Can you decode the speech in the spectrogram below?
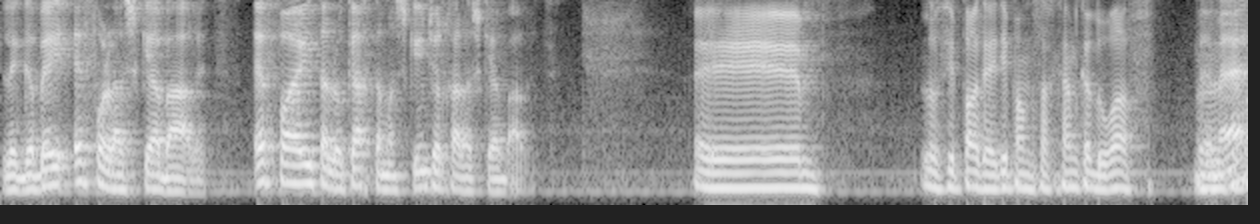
לגבי איפה להשקיע בארץ? איפה היית לוקח את המשקיעים שלך להשקיע בארץ? אה, לא סיפרתי, הייתי פעם שחקן כדורעף. באמת?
